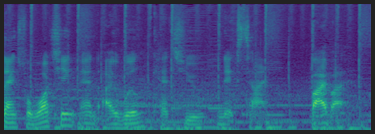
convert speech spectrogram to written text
Thanks for watching and I will catch you next time. Bye bye.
